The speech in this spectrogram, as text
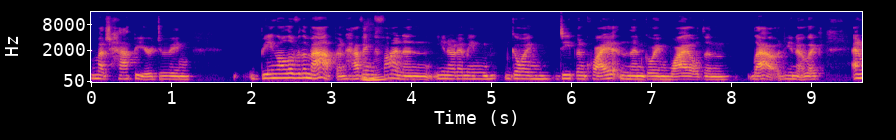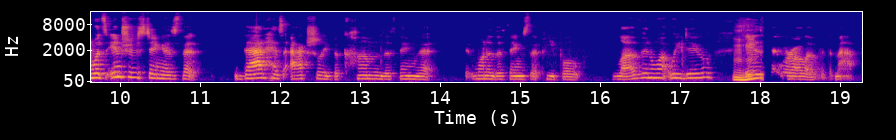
much happier doing being all over the map and having Mhm. fun and you know what i mean going deep and quiet and then going wild and loud you know like and what's interesting is that that has actually become the thing that one of the things that people love in what we do Mhm. is that we're all over the map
